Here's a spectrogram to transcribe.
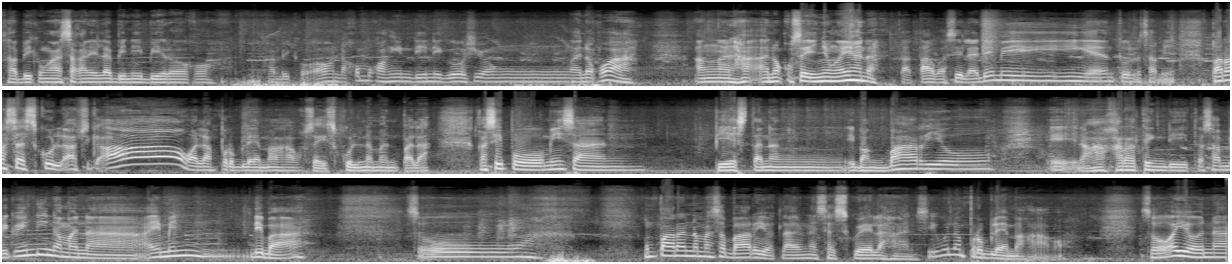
sabi ko nga sa kanila binibiro ko. Sabi ko, "Oh, naku mukhang hindi negosyo yung ano ko ah. Ang ah, ano ko sa inyo ngayon ah." Tatawa sila. Di may hingi ng tulong sabi niya. Para sa school. Ah, sige, ah, walang problema ako sa school naman pala. Kasi po minsan piyesta ng ibang baryo eh nakakarating dito. Sabi ko hindi naman na I mean, 'di ba? So kumpara naman sa baryo at lalo na sa eskwelahan, si walang problema ka ako. So ayun na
